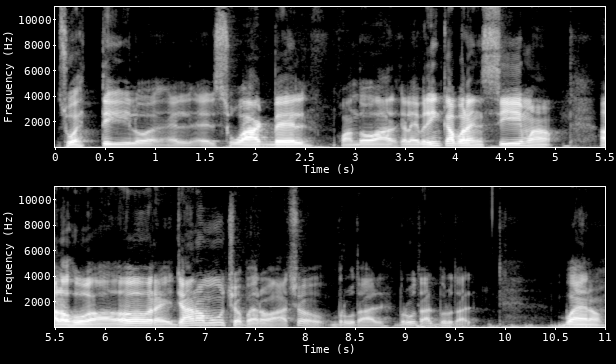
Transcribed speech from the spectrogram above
su estilo, el, swag de él, cuando le brinca por encima a los jugadores, ya no mucho, pero ha hecho brutal, brutal, brutal. Bueno,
